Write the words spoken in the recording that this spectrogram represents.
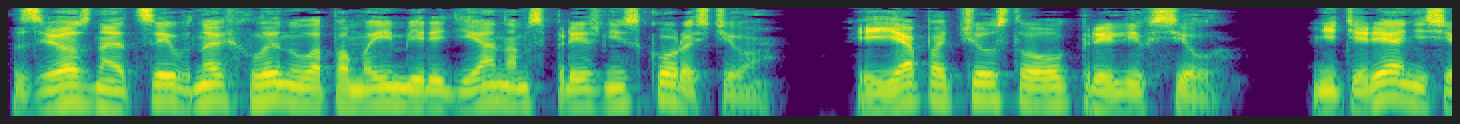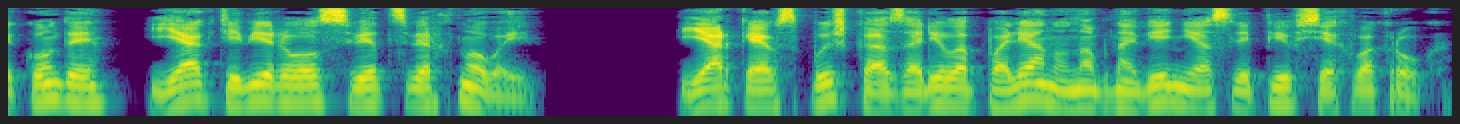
Звездная ци вновь хлынула по моим меридианам с прежней скоростью, и я почувствовал прилив сил. Не теряя ни секунды, я активировал свет сверхновой. Яркая вспышка озарила поляну, на мгновение ослепив всех вокруг.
